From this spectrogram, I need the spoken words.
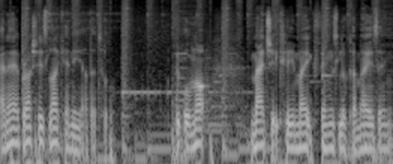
An airbrush is like any other tool. It will not magically make things look amazing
